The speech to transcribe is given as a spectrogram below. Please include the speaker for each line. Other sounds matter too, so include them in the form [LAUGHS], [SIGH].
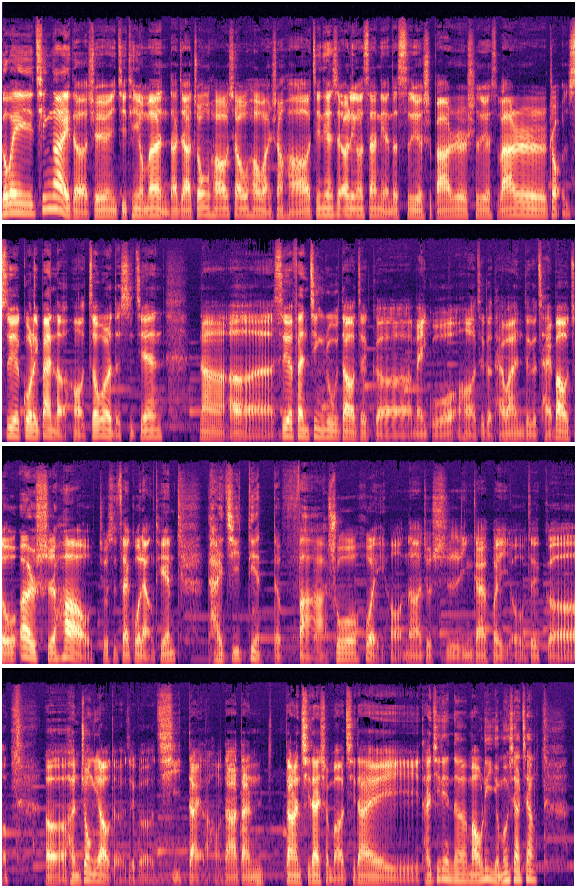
Speaker 1: 各位亲爱的学员以及听友们，大家中午好、下午好、晚上好。今天是二零二三年的四月十八日，四月十八日，周四月过了一半了，哈，周二的时间。那呃，四月份进入到这个美国，哈，这个台湾这个财报周二十号，就是再过两天，台积电的法说会，哈，那就是应该会有这个呃很重要的这个期待了，哈，大家当。当然，期待什么？期待台积电的毛利有没有下降？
